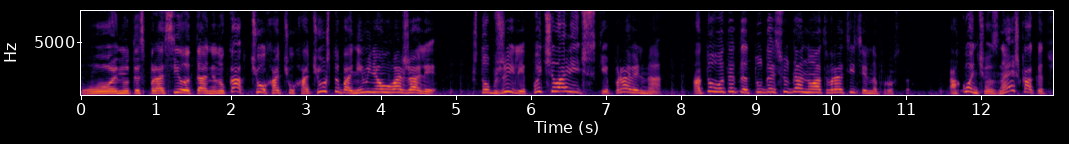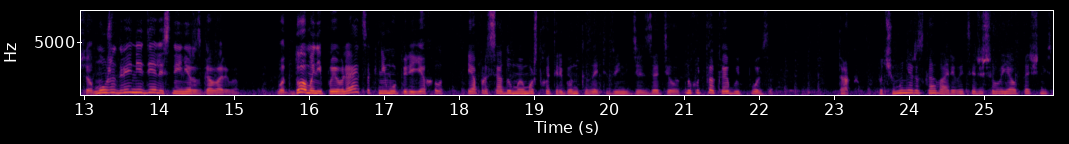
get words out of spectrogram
Ой, ну ты спросила, Таня, ну как, что хочу? Хочу, чтобы они меня уважали, чтобы жили по-человечески, правильно. А то вот это туда-сюда, ну, отвратительно просто. А кончил, знаешь, как это все? Мы уже две недели с ней не разговариваем. Вот дома не появляется, к нему переехала. Я про себя думаю, может, хоть ребенка за эти две недели заделать. Ну, хоть какая будет польза. Так, почему не разговариваете, решила я уточнить.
